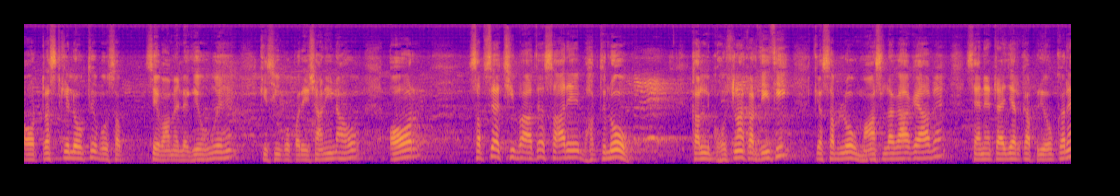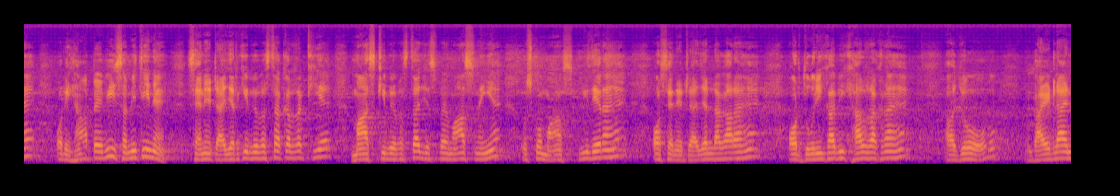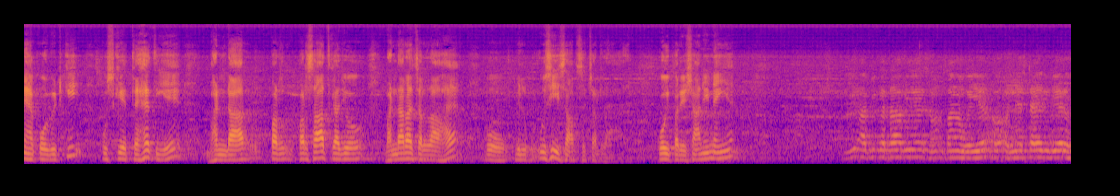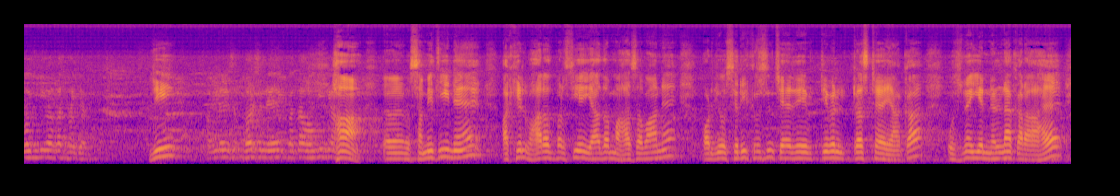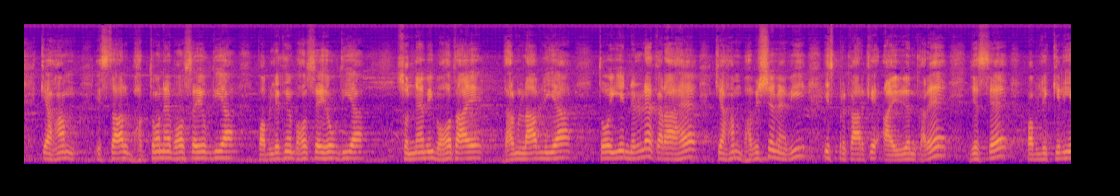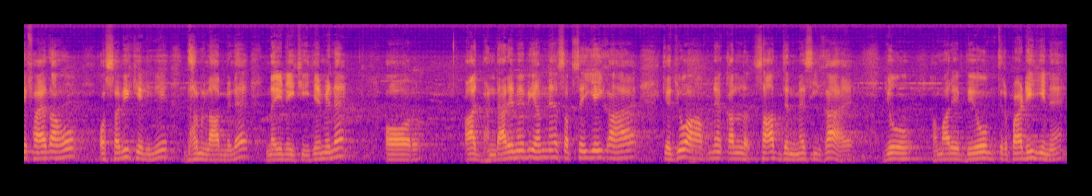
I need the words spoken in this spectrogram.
और ट्रस्ट के लोग थे, वो सब सेवा में लगे हुए हैं, किसी को परेशानी ना हो। और सबसे अच्छी बात है, सारे भक्त लोग कल घोषणा कर दी थी कि सब लोग मास्क लगा के आवें, सैनिटाइज़र का प्रयोग करें और यहाँ पे भी समिति ने सैनिटाइज़र की व्यवस्था कर रखी है। मास्क की व्यवस्था जिस पर मास्क नहीं है, उसको मास्क भी दे रहे हैं और सैनिटाइज़र लगा रहे हैं और दूरी का भी ख्याल रख रहे हैं। और जो गाइडलाइन है कोविड की, उसके तहत ये भंडार पर, प्रसाद का जो भंडारा चल रहा है, वो बिल्कुल उसी हिसाब से चल रहा है। कोई परेशानी नहीं है। ये आपकी कथा अभी समापन हो गई है? और नेक्स्ट टाइम देर होगी या कथा क्या? जी। अगले वर्ष नए कथा होगी क्या? हाँ समिति ने अखिल भारत वर्षीय यादव महासभा ने और जो श्री कृष्ण चैरिटेबल ट्रस्ट है यहाँ का उसने ये निर्णय करा है कि हम इस साल भक्तों ने बहुत सहयोग दिया पब्लिक ने बहुत सहयोग दिया सुनने भी बहुत आए धर्म लाभ लिया तो ये निर्णय करा है कि हम भविष्य में भी इस प्रकार के आयोजन करें, जिससे पब्लिक के लिए फ़ायदा हो और सभी के लिए धर्म लाभ मिले नई नई चीज़ें मिलें। और आज भंडारे में भी हमने सबसे यही कहा है कि जो आपने कल सात दिन में सीखा है, जो हमारे व्योम त्रिपाठी जी ने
